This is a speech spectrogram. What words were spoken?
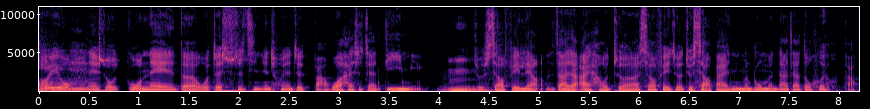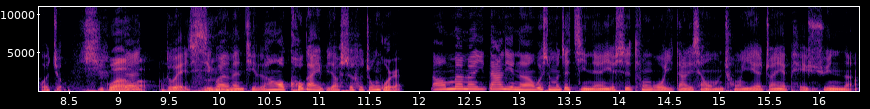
所以我们那时候国内的我这十几年从业，这法国还是占第一名。嗯，就是消费量，大家爱好者啊、消费者，就小白你们入门，大家都喝法国酒，习惯了。对，习惯问题。然后口感也比较适合中国人。然后慢慢意大利呢，为什么这几年也是通过意大利向我们从业专业培训的，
